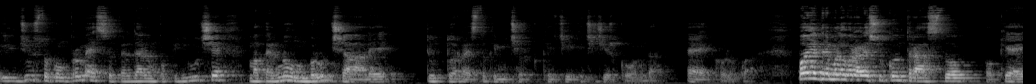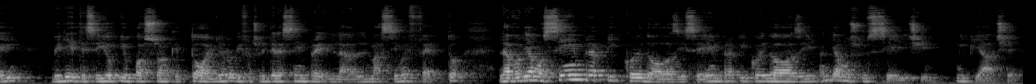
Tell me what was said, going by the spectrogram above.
il giusto compromesso per dare un po' più di luce, ma per non bruciare tutto il resto che, mi, che, ci, che ci circonda. Eccolo qua. Poi andremo a lavorare sul contrasto, ok? Vedete se io, io, posso anche toglierlo, vi faccio vedere sempre il, il, massimo effetto. Lavoriamo sempre a piccole dosi, sempre a piccole dosi. Andiamo sul 16, mi piace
